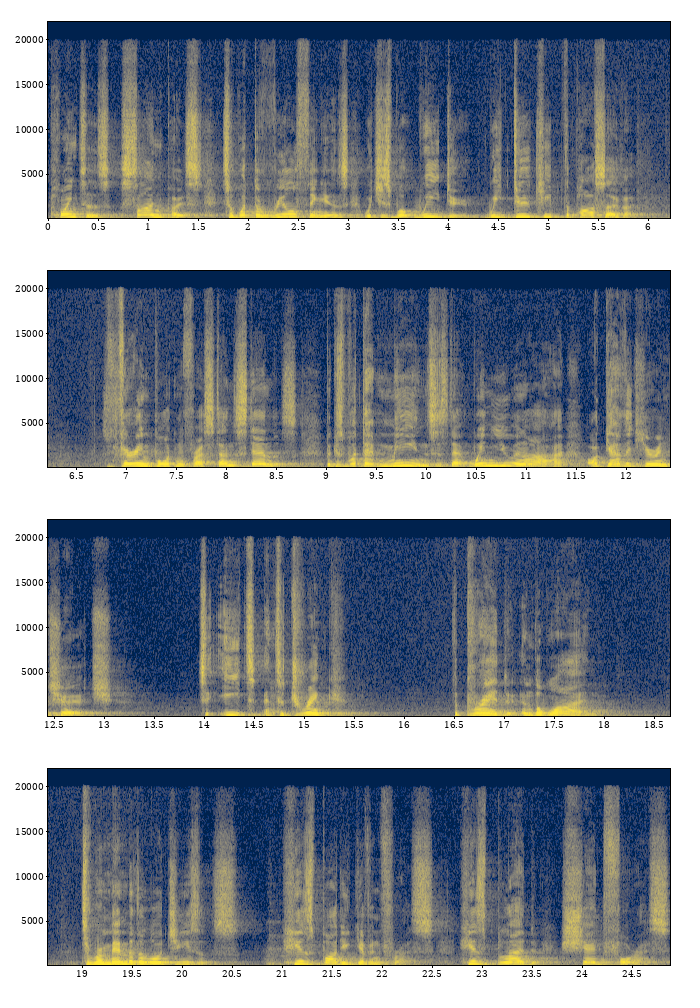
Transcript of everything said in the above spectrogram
pointers, signposts to what the real thing is, which is what we do. We do keep the Passover. It's very important for us to understand this because what that means is that when you and I are gathered here in church to eat and to drink the bread and the wine, to remember the Lord Jesus, his body given for us, His blood shed for us,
